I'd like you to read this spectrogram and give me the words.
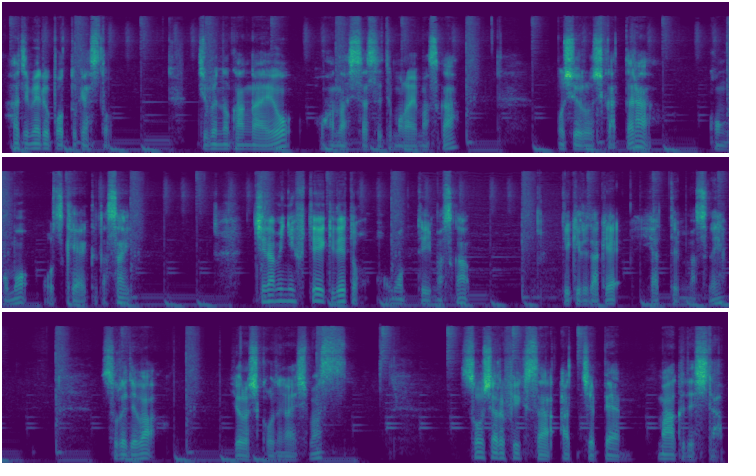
始めるポッドキャスト、自分の考えをお話しさせてもらいますが、もしよろしかったら今後もお付き合いください。ちなみに不定期でと思っていますが、できるだけやってみますね。それでは、よろしくお願いします。ソーシャルフィクサーアッチェペンマークでした。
